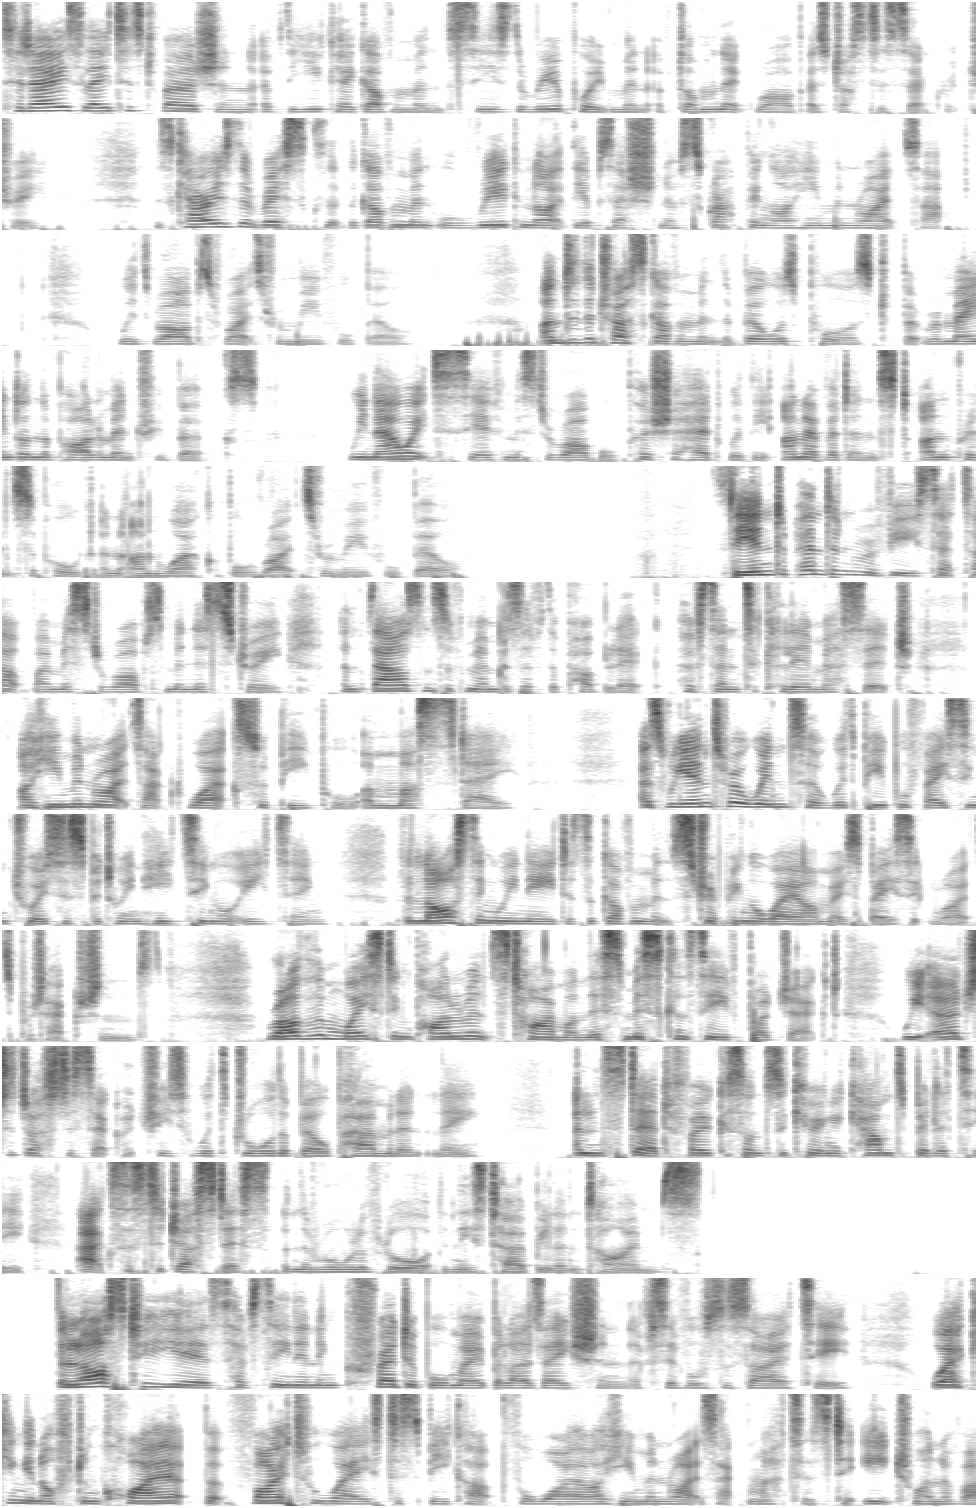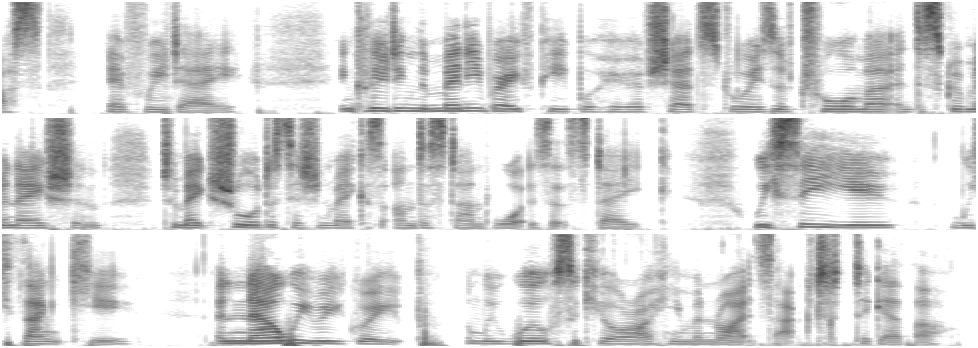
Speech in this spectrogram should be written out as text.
Today's latest version of the UK government sees the reappointment of Dominic Raab as Justice Secretary. This carries the risk that the government will reignite the obsession of scrapping our Human Rights Act with Raab's rights removal bill. Under the Truss government, the bill was paused but remained on the parliamentary books. We now wait to see if Mr Raab will push ahead with the unevidenced, unprincipled, and unworkable rights removal bill. The independent review set up by Mr Raab's ministry and thousands of members of the public have sent a clear message. Our Human Rights Act works for people and must stay. As we enter a winter with people facing choices between heating or eating, the last thing we need is a government stripping away our most basic rights protections. Rather than wasting Parliament's time on this misconceived project, we urge the Justice Secretary to withdraw the bill permanently and instead focus on securing accountability, access to justice, and the rule of law in these turbulent times. The last two years have seen an incredible mobilisation of civil society, working in often quiet but vital ways to speak up for why our Human Rights Act matters to each one of us every day, including the many brave people who have shared stories of trauma and discrimination to make sure decision makers understand what is at stake. We see you, we thank you, and now we regroup and we will secure our Human Rights Act together.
